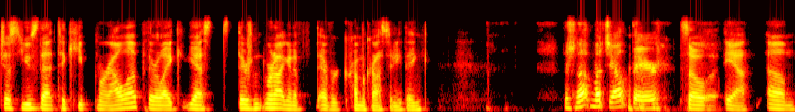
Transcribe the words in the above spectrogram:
just use that to keep morale up. They're like, yes, there's we're not going to ever come across anything. There's not much out there. So yeah, um,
